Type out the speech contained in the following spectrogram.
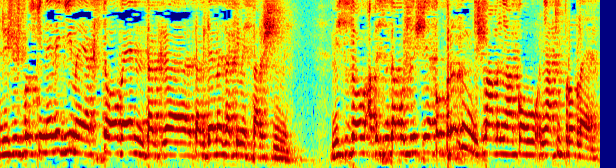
když už prostě nevidíme, jak z toho ven, tak, eh, tak jdeme za těmi staršími. Místo toho, aby jsme tam možli šli jako první, když máme nějakou, nějaký problém.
